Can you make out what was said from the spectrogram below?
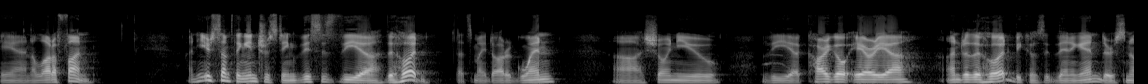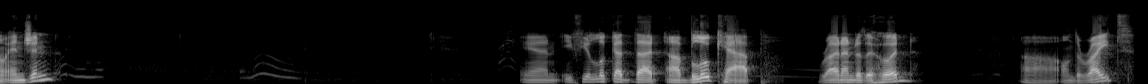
and a lot of fun. And here's something interesting. This is the, uh, the hood. That's my daughter Gwen uh, showing you the uh, cargo area under the hood because then again there's no engine. And if you look at that uh, blue cap right under the hood uh, on the right,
